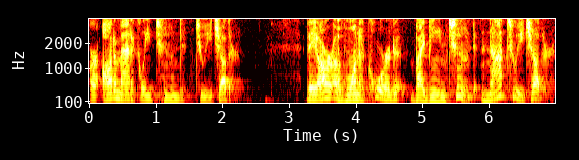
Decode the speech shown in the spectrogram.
are automatically tuned to each other? They are of one accord by being tuned not to each other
